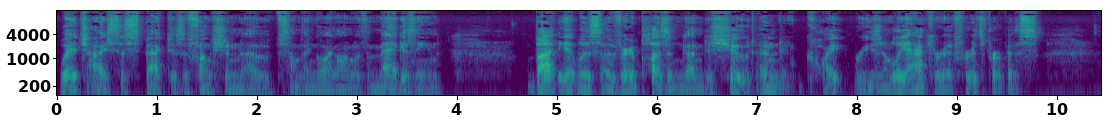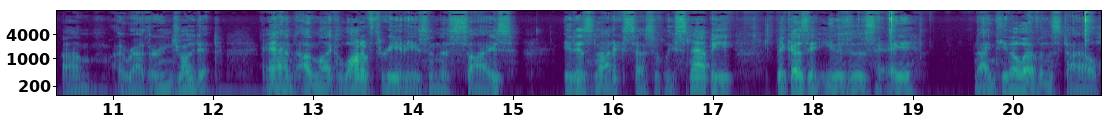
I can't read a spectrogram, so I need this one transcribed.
which I suspect is a function of something going on with the magazine. But it was a very pleasant gun to shoot and quite reasonably accurate for its purpose. Um, I rather enjoyed it. And unlike a lot of 380s in this size, it is not excessively snappy because it uses a 1911 style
